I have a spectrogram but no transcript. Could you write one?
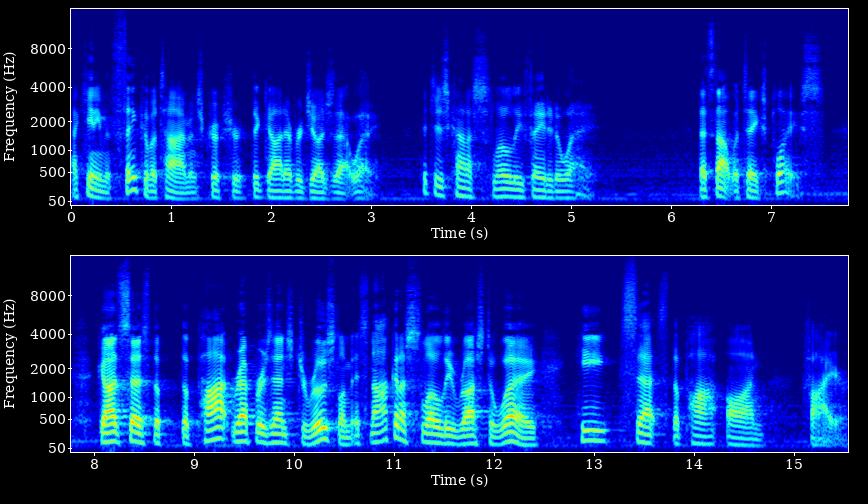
I can't even think of a time in Scripture that God ever judged that way. It just kind of slowly faded away. That's not what takes place. God says the, the pot represents Jerusalem. It's not going to slowly rust away. He sets the pot on fire.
